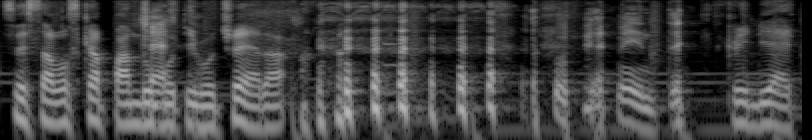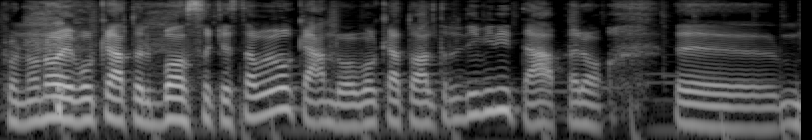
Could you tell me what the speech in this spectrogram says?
se stavo scappando certo. un motivo c'era. Ovviamente. Quindi ecco, non ho evocato il boss che stavo evocando, ho evocato altre divinità, però eh,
